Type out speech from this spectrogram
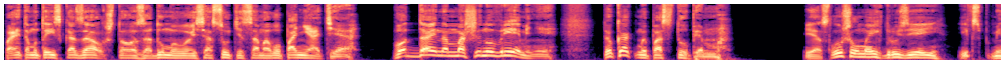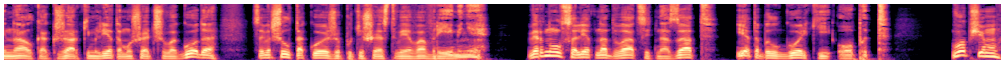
Поэтому ты и сказал, что задумываюсь о сути самого понятия. Вот дай нам машину времени, то как мы поступим?» Я слушал моих друзей и вспоминал, как жарким летом ушедшего года совершил такое же путешествие во времени. Вернулся лет на двадцать назад и это был горький опыт. В общем,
